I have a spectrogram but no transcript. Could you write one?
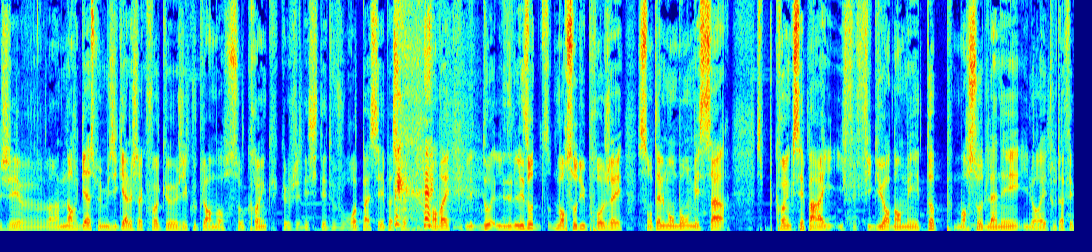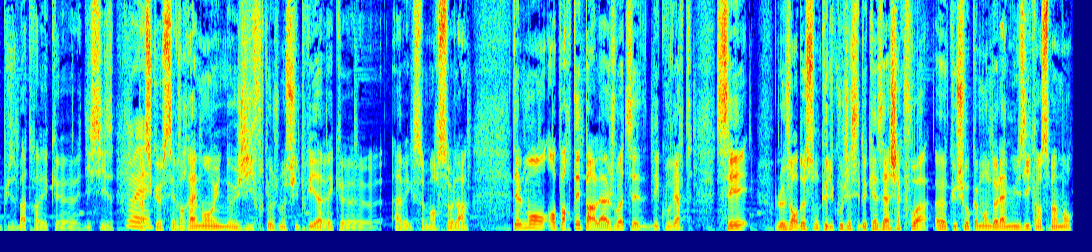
J'ai un orgasme musical à chaque fois que j'écoute leur morceau Crunk que j'ai décidé de vous repasser parce que en vrai les, autres morceaux du projet sont tellement bons mais ça Crunk c'est pareil il fait figure dans mes top morceaux de l'année il aurait tout à fait pu se battre avec euh, This Is ouais. parce que c'est vraiment une gifle que je me suis pris avec, euh, avec ce morceau-là. Tellement emporté par la joie de cette découverte, c'est le genre de son que du coup j'essaie de caser à chaque fois euh, que je suis aux commandes de la musique en ce moment.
